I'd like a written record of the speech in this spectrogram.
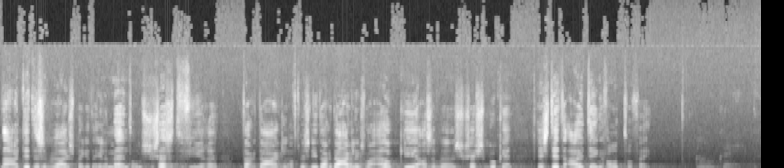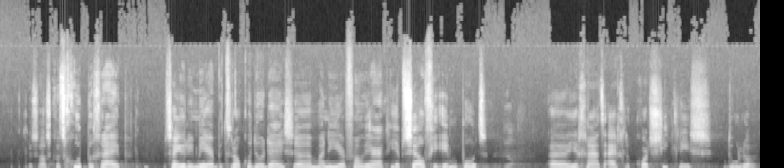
Nou, dit is bij wijze van spreken het element om successen te vieren, dagdagelijks. Of tenminste niet dagdagelijks, maar elke keer als we een succesje boeken, is dit de uiting van het trofee. Dus als ik het goed begrijp, zijn jullie meer betrokken door deze manier van werken? Je hebt zelf je input. Eh, je gaat eigenlijk kort cyclisch doelen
